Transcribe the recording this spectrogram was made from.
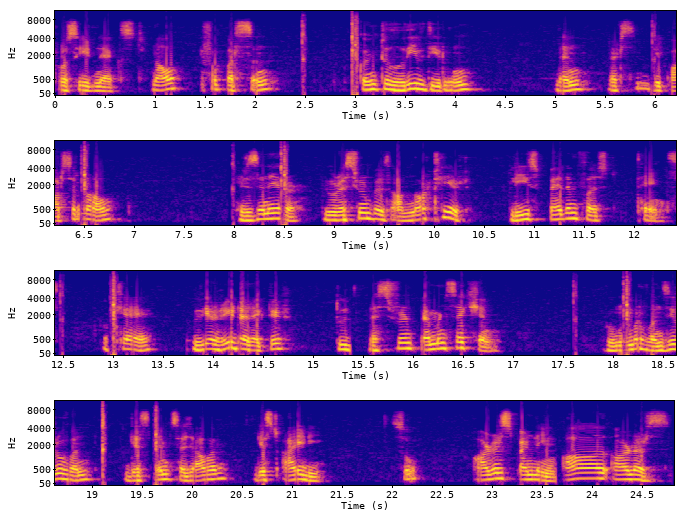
proceed next. Now if a person going to leave the room then let's departure now. Here is an error. Your restaurant bills are not cleared. Please pay them first. Thanks. Okay we are redirected to the restaurant payment section. Room number 101 guest name Sajawal guest ID so orders pending. All orders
